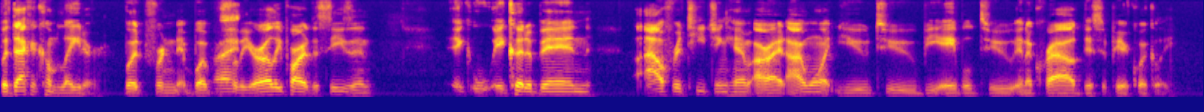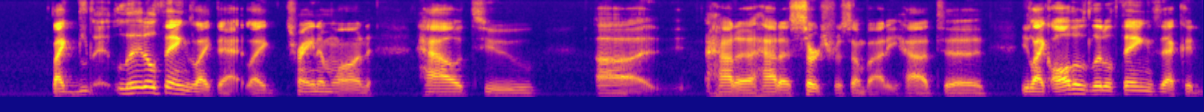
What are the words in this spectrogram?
But that could come later. But for but for the early part of the season, it it could have been Alfred teaching him, "All right, I want you to be able to in a crowd disappear quickly." Like l- little things like that. Like train him on how to uh how to how to search for somebody, how to you like all those little things that could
